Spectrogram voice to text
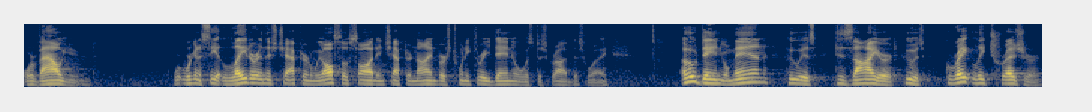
or valued. We're going to see it later in this chapter, and we also saw it in chapter 9, verse 23. Daniel was described this way. O Daniel, man who is desired, who is greatly treasured.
